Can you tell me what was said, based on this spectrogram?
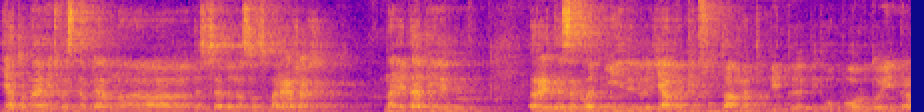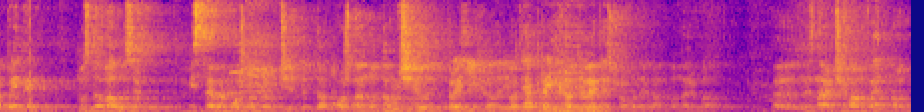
я то навіть виставляв на, десь в себе на соцмережах на етапі рити закладні ями під фундамент, під, під опору тої драбини. Ну, здавалося, місцеве можна доручити? Так, можна, ну доручили, приїхали. І от я приїхав дивитися, що вони там понаривали. Е, Не знаю, чи вам видно,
